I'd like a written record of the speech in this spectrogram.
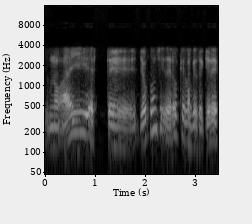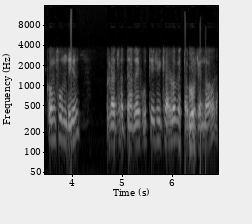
No hay, este, yo considero que lo que se quiere es confundir para tratar de justificar lo que está ocurriendo ahora.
